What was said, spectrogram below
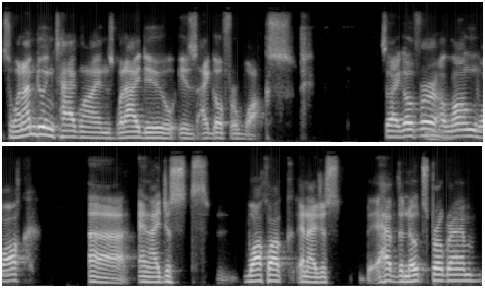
so when I'm doing taglines, what I do is I go for walks. So I go for a Mm. long walk uh, and I just walk, walk, and I just have the notes program,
